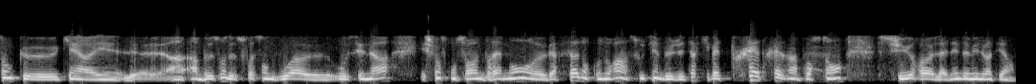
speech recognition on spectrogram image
sans que qu'il y ait un, besoin de 60 voix au Sénat. Et je pense qu'on se rend vraiment vers ça. Donc on aura un soutien budgétaire qui va être très très important sur l'année 2021.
